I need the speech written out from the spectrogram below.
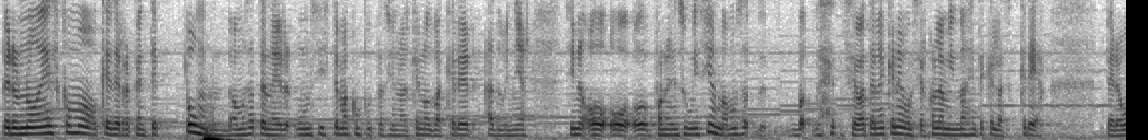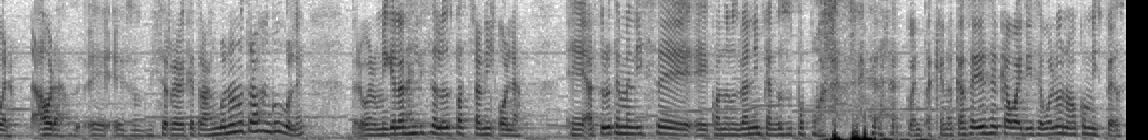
pero no es como que de repente, pum, vamos a tener un sistema computacional que nos va a querer adueñar, sino o, poner en su misión. Vamos a, se va a tener que negociar con la misma gente que las crea. Pero bueno, ahora eso dice Rebe que trabaja en Google. No, no trabaja en Google, pero bueno, Miguel Ángel dice saludos, Pastrani. Hola. Eh, Arturo también dice eh, cuando nos vean limpiando sus popos, se dan cuenta que no cansé de ser kawaii. Dice vuelvo nuevo con mis pedos.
